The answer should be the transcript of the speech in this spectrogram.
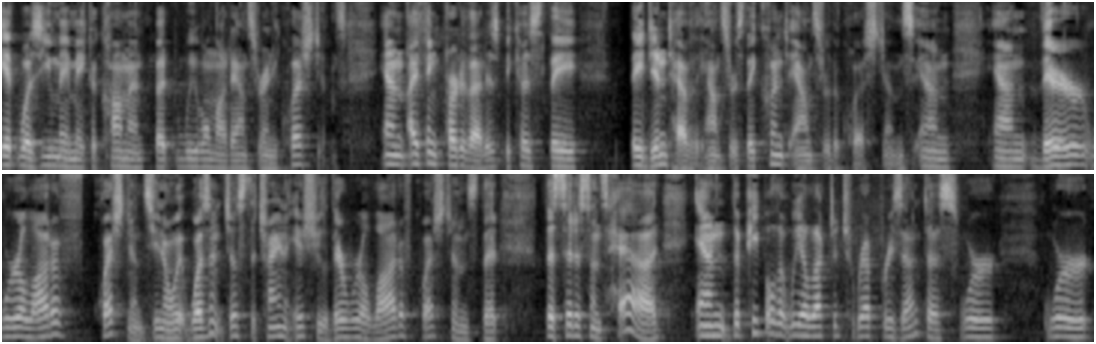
it was you may make a comment, but we will not answer any questions. And I think part of that is because they they didn't have the answers. They couldn't answer the questions, and and there were a lot of questions. You know, it wasn't just the China issue. There were a lot of questions that the citizens had, and the people that we elected to represent us were were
